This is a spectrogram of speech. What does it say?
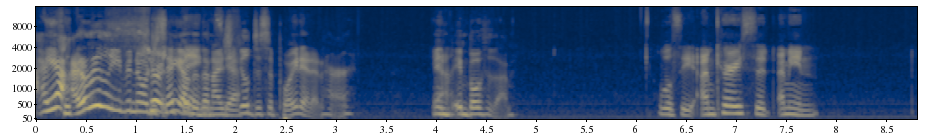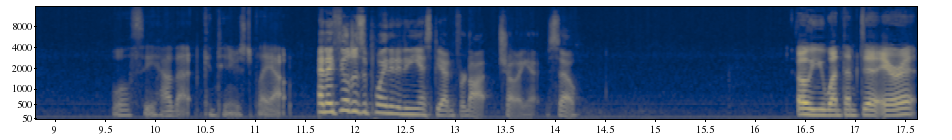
I yeah, I don't really even know what to say other than I just yeah. feel disappointed in her. In Yeah. in both of them. we'll see. I'm curious to. I mean, we'll see how that continues to play out. And I feel disappointed in ESPN for not showing it. So Oh, you want them to air it?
